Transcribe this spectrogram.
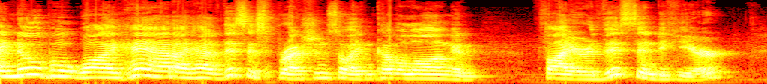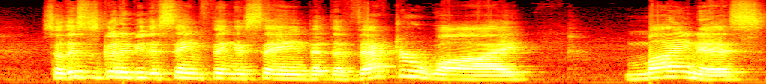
I know about y hat. I have this expression, so I can come along and fire this into here. So this is going to be the same thing as saying that the vector y minus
